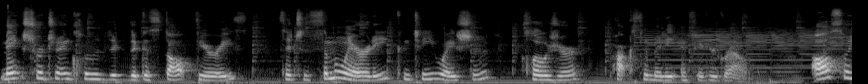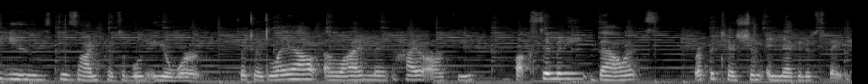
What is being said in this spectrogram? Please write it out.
Make sure to include the, the Gestalt theories such as similarity, continuation, closure, proximity, and figure ground. Also use design principles in your work such as layout, alignment, hierarchy, proximity, balance, repetition, and negative space.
